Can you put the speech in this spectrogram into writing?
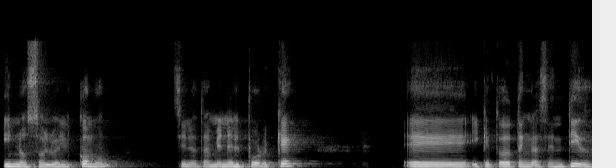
y no solo el cómo, sino también el por qué eh, y que todo tenga sentido,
